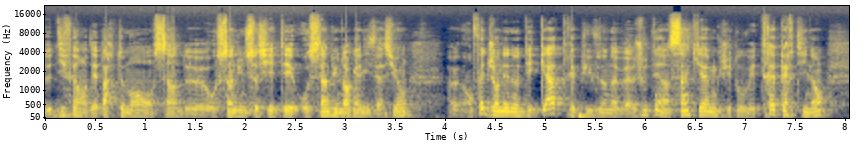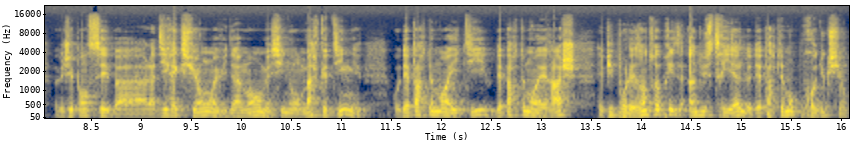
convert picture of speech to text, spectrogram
de différents départements au sein de, au sein d'une société, au sein d'une organisation Euh, en fait, j'en ai noté quatre, et puis vous en avez ajouté un cinquième que j'ai trouvé très pertinent. Euh, j'ai pensé bah, à la direction, évidemment, mais sinon au marketing, au département IT, au département RH, et puis pour les entreprises industrielles, le département production.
